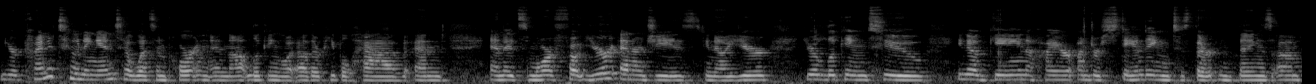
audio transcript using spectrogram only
you're kind of tuning into what's important and not looking what other people have, and and it's more your energies. You know, you're you're looking to you know gain a higher understanding to certain things. Um,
